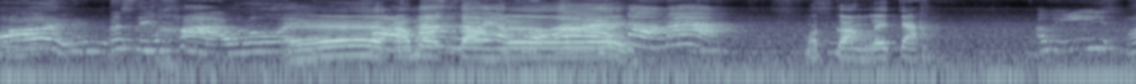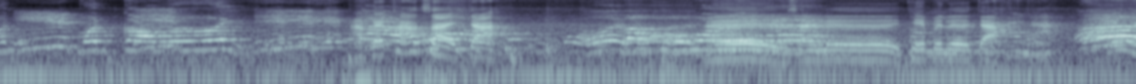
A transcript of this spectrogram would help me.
โอ้ยเป็นสีขาวเลเอยอเอาหมดกล่องเลย หมดกล่องเลยจ้ะเอาอีกหมดอีกหมดกล่องเลยอีกอะไปข้าวใส่จ้ะโอ้ยเออ ใส่เลย เทไปเลยจ้ะ เอ้ย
